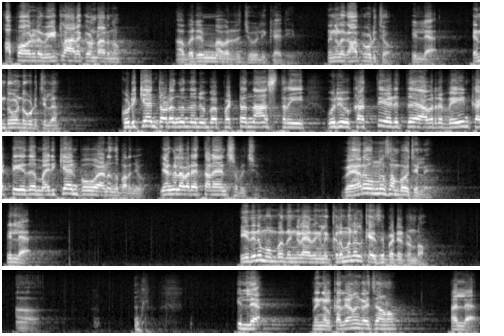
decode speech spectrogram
അപ്പോൾ അവരുടെ വീട്ടിൽ ആരൊക്കെ ഉണ്ടായിരുന്നു അവരും അവരുടെ ജോലിക്കാരിയും. നിങ്ങൾ കാപ്പി കുടിച്ചോ? ഇല്ല. എന്തുകൊണ്ട് കുടിച്ചില്ല? കുടിക്കാൻ തുടങ്ങുന്നതിന് മുമ്പ് പെട്ടെന്ന് ആ സ്ത്രീ ഒരു കത്തിയെടുത്ത് അവരുടെ വെയിൻ കട്ട് ചെയ്ത് മരിക്കാൻ പോവുകയാണെന്ന് പറഞ്ഞു. ഞങ്ങൾ അവരെ തടയാൻ ശ്രമിച്ചു. വേറെ ഒന്നും സംഭവിച്ചില്ലേ? ഇല്ല. ഇതിനു മുമ്പ് നിങ്ങൾ ഏതെങ്കിലും ക്രിമിനൽ കേസിൽ പെട്ടിട്ടുണ്ടോ? ആ, ഇല്ല. നിങ്ങൾ കല്യാണം കഴിച്ചാണോ? അല്ല.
